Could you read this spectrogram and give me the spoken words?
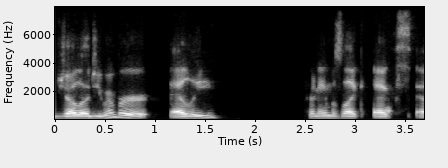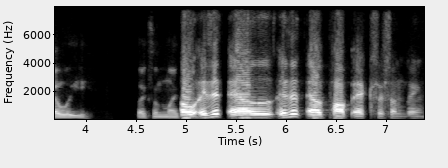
Jolo, do you remember Ellie? Her name was like X Ellie, like something like Oh, that. is it L? Is it L Pop X or something?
